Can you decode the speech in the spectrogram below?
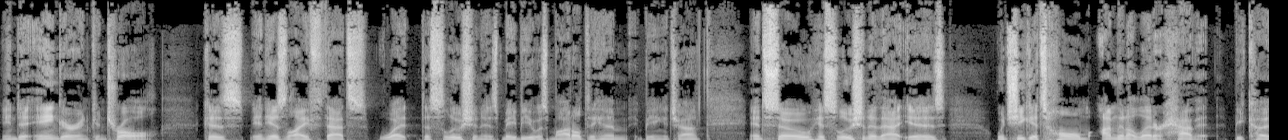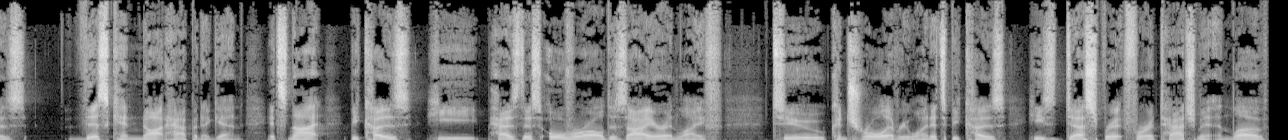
into anger and control because in his life, that's what the solution is. Maybe it was modeled to him being a child. And so his solution to that is when she gets home, I'm going to let her have it because this cannot happen again. It's not because he has this overall desire in life to control everyone. It's because he's desperate for attachment and love,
